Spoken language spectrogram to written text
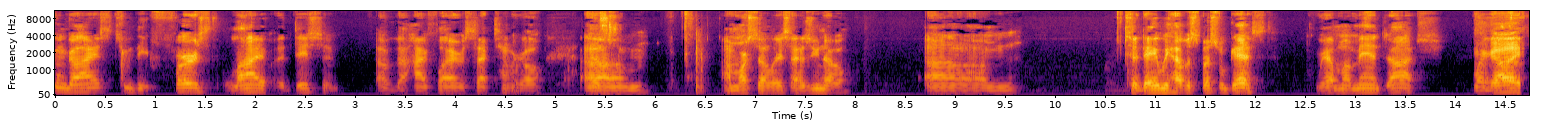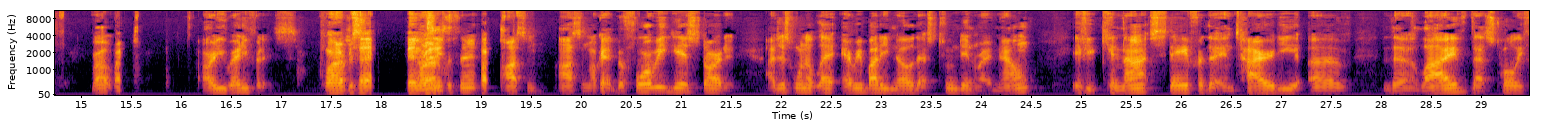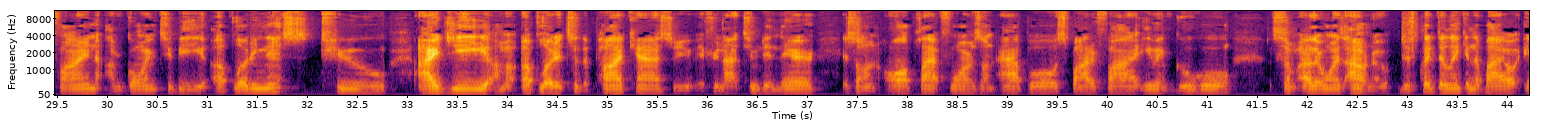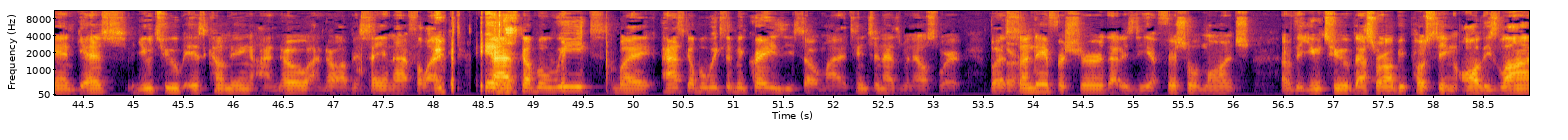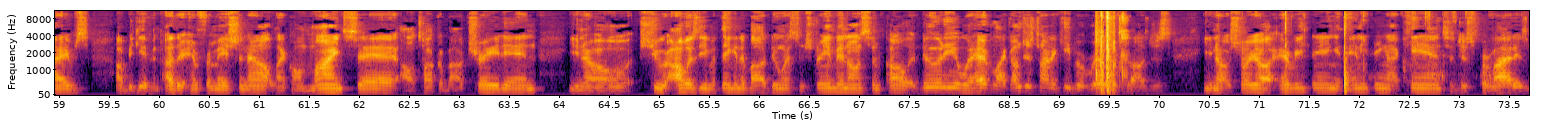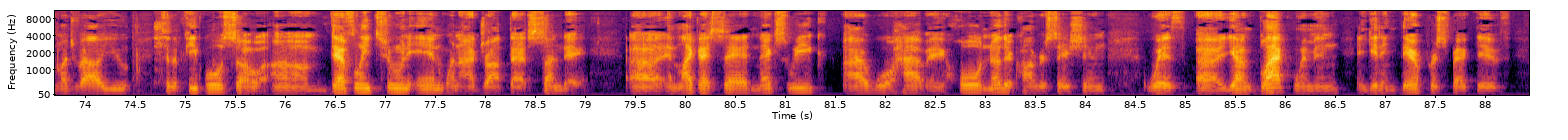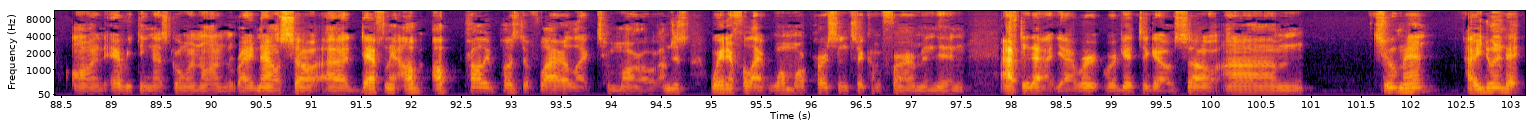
welcome, guys, to the first live edition of the High Flyers Sactown Girl. Um, I'm Marcellus, as you know. Um, today we have a special guest. We have my man Josh. My guy, bro. Are you ready for this? 100%. Been 100%? ready. Awesome. Awesome. Okay, before we get started, I just want to let everybody know that's tuned in right now. If you cannot stay for the entirety of the live, that's totally fine. I'm going to be uploading this to IG. I'm gonna upload it to the podcast. So you, if you're not tuned in there, it's on all platforms on Apple, Spotify, even Google, some other ones. I don't know. Just click the link in the bio. And yes, YouTube is coming. I know. I know. I've been saying that for like yeah. past couple weeks, but past couple weeks have been crazy. So my attention has been elsewhere. But sure. Sunday for sure, that is the official launch of the YouTube. That's where I'll be posting all these lives. I'll be giving other information out, like on mindset. I'll talk about trading. You know, shoot, I was even thinking about doing some streaming on some Call of Duty or whatever. Like, I'm just trying to keep it real with y'all. Just, you know, show y'all everything and anything I can to just provide as much value to the people. So um, definitely tune in when I drop that Sunday. Uh, and like I said, next week I will have a whole nother conversation with uh, young black women and getting their perspective on everything that's going on right now. So uh, definitely, I'll I'll probably post a flyer like tomorrow. I'm just waiting for like one more person to confirm, and then after that, yeah, we're we're good to go. So, um, shoot, man, how you doing today?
